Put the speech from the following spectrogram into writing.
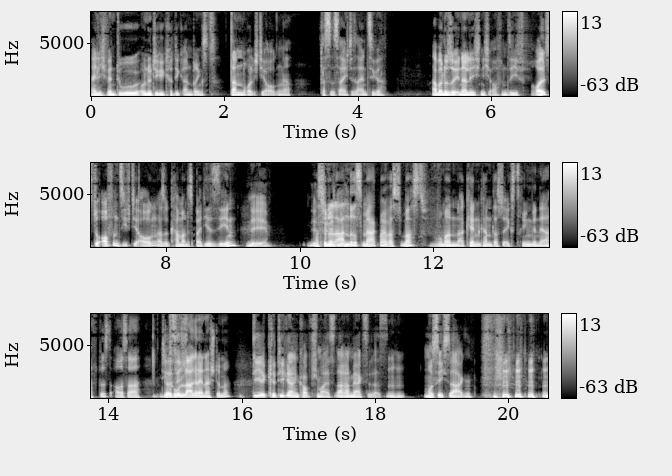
Eigentlich, wenn du unnötige Kritik anbringst, dann roll ich die Augen, ja. Das ist eigentlich das Einzige. Aber nur so innerlich, nicht offensiv. Rollst du offensiv die Augen? Also kann man das bei dir sehen? Nee. Hast du ein anderes Merkmal, was du machst, wo man erkennen kann, dass du extrem genervt bist, außer die Dass Tonlage deiner Stimme? dir Kritik an den Kopf schmeißt, daran merkst du das. Mhm. Muss ich sagen.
